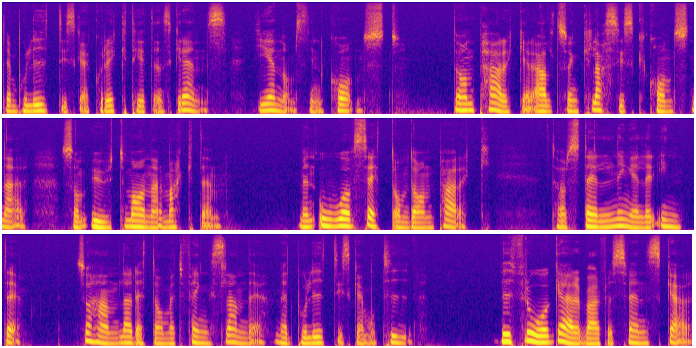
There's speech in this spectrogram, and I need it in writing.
den politiska korrekthetens gräns genom sin konst. Dan Park är alltså en klassisk konstnär som utmanar makten. Men oavsett om Dan Park tar ställning eller inte så handlar detta om ett fängslande med politiska motiv. Vi frågar varför svenskar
